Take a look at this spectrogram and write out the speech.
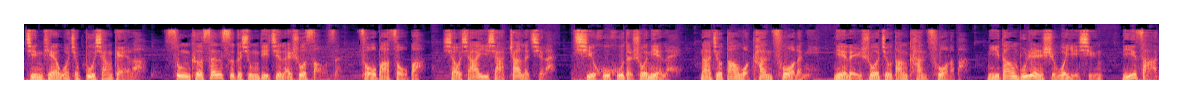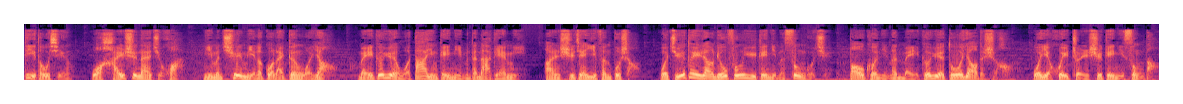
今天我就不想给了。送客三四个兄弟进来，说嫂子，走吧，走吧。小霞一下站了起来，气呼呼的说：“聂磊，那就当我看错了你。”聂磊说：“就当看错了吧，你当不认识我也行，你咋地都行。我还是那句话，你们缺米了过来跟我要，每个月我答应给你们的那点米，按时间一分不少，我绝对让刘丰玉给你们送过去。包括你们每个月多要的时候，我也会准时给你送到。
